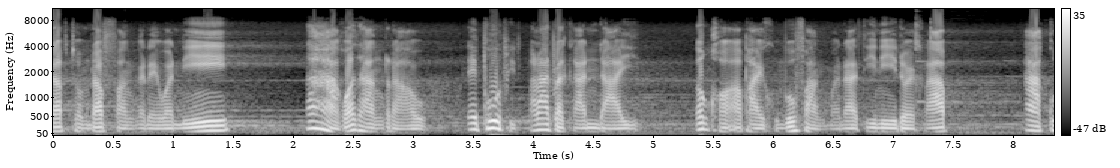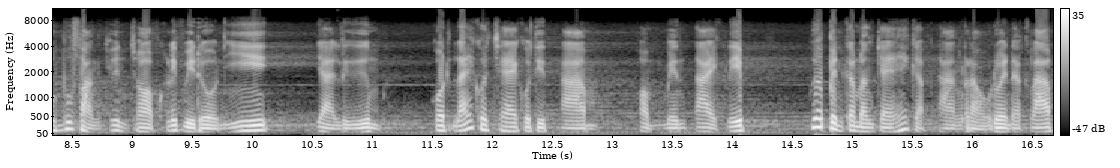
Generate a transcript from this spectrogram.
รับชมรับฟังกันในวันนี้ ถ้าหากว่าทางเราได้พูดผิดพลาดประการใด ต้องขออภัยคุณผู้ฟังมาณที่นี้ด้วยครับ หากคุณผู้ฟังชื่นชอบคลิปวิดีโอนี้ อย่าลืม กดไลค์กดแชร์กดติดตามคอมเมนต์ใต้คลิป เพื่อเป็นกำลังใจให้กับทางเราด้วยนะครับ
